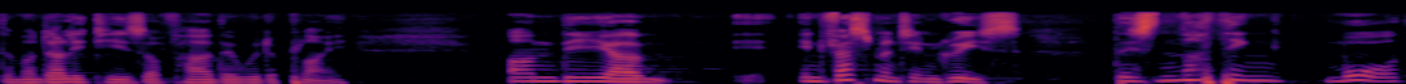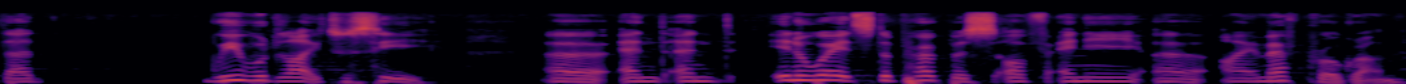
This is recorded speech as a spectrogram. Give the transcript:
the modalities of how they would apply. On the um, investment in Greece, there's nothing more that we would like to see. Uh, and, and in a way, it's the purpose of any uh, IMF program,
